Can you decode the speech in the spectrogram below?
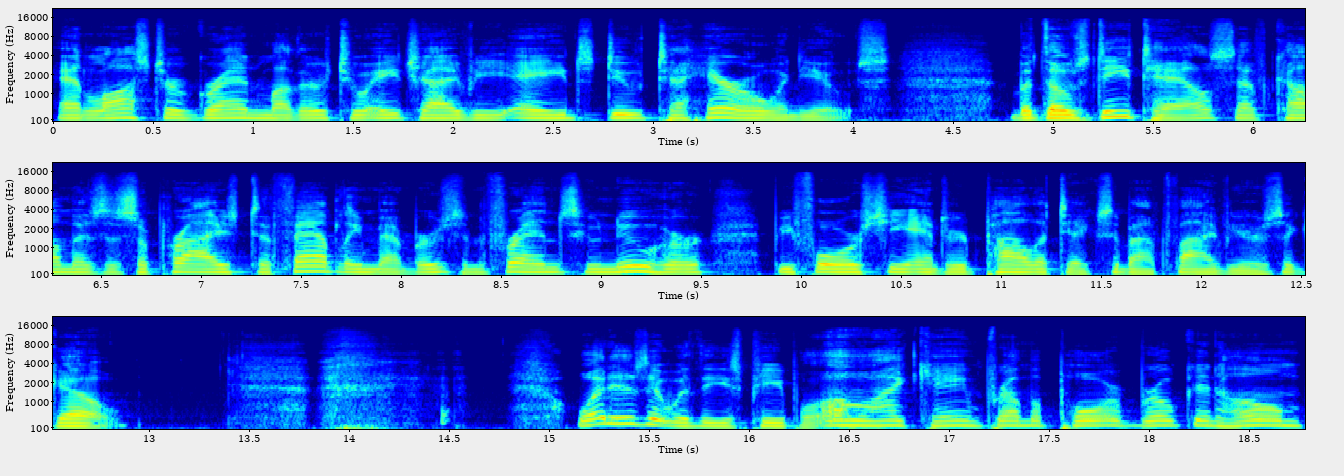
and lost her grandmother to HIV/AIDS due to heroin use. But those details have come as a surprise to family members and friends who knew her before she entered politics about five years ago. What is it with these people? Oh, I came from a poor, broken home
